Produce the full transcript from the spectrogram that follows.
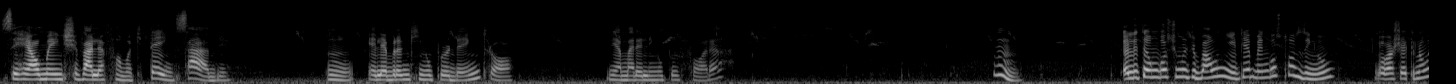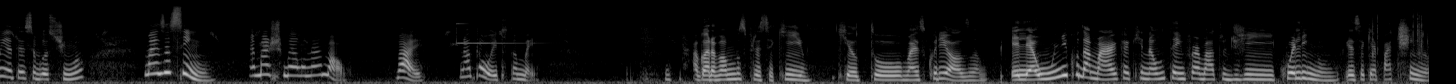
se realmente vale a fama que tem, sabe? Hum, ele é branquinho por dentro, ó. E amarelinho por fora. Hum. Ele tem um gostinho de baunilha, bem gostosinho. Eu achei que não ia ter esse gostinho. Mas assim, é marshmallow normal. Vai. Nota 8 também. Agora vamos para esse aqui, que eu tô mais curiosa. Ele é o único da marca que não tem formato de coelhinho. Esse aqui é patinho.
